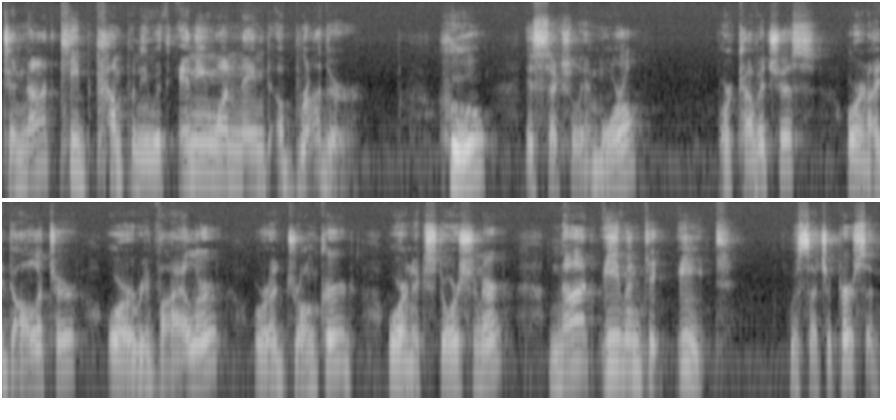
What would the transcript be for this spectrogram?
to not keep company with anyone named a brother who is sexually immoral, or covetous, or an idolater, or a reviler, or a drunkard, or an extortioner, not even to eat with such a person.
